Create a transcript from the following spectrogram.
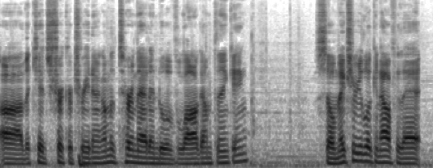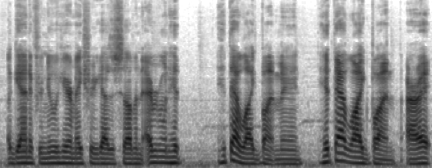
uh, the kids trick or treating. I'm gonna turn that into a vlog. I'm thinking. So make sure you're looking out for that. Again, if you're new here, make sure you guys are subbing. Everyone hit hit that like button, man. Hit that like button. All right.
